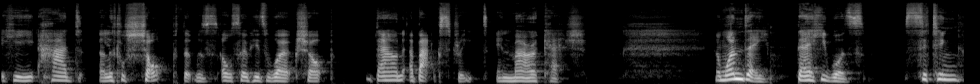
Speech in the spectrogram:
He had a little shop that was also his workshop down a back street in Marrakesh. And one day, there he was, sitting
